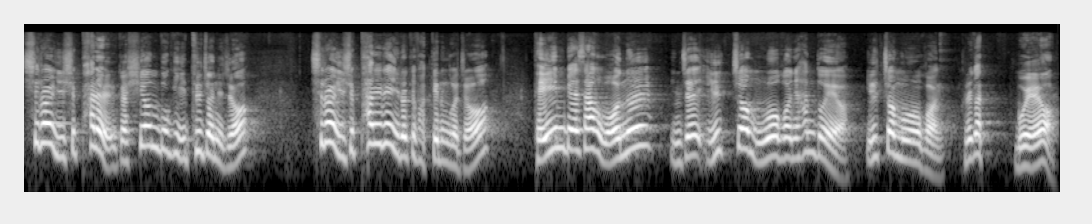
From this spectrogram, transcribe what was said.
7월 28일, 그러니까 시험 보기 이틀 전이죠. 7월 28일에 이렇게 바뀌는 거죠. 대인 배상 원을 이제 1.5억 원이 한도예요. 1.5억 원. 그러니까 뭐예요?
